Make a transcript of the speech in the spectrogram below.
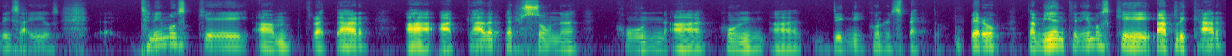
les a ellos. Tenemos que am, tratar a, cada persona con, ah, con ah, dignidad, con respeto. Pero también tenemos que aplicar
